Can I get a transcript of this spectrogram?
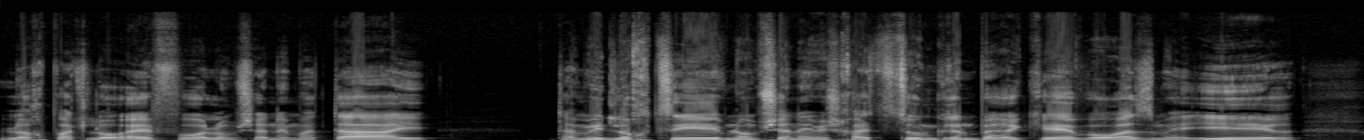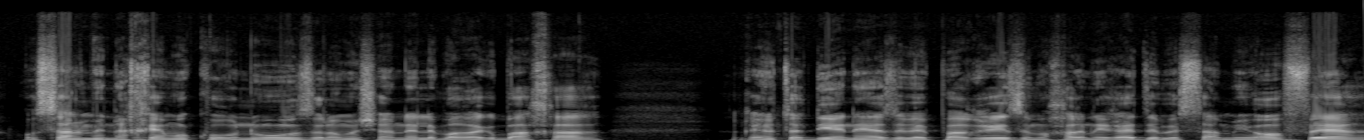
לא אכפת לו איפה, לא משנה מתי. תמיד לוחצים, לא משנה אם יש לך את סונגרן בהרכב, או רז מאיר, או סן מנחם או קורנו, זה לא משנה לברק בכר. ראינו את ה-DNA הזה בפריז, ומחר נראה את זה בסמי עופר.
